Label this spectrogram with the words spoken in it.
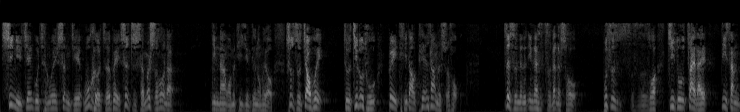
心里坚固，成为圣洁，无可责备，是指什么时候呢？应当我们提醒听众朋友，是指教会，就是基督徒被提到天上的时候，这是那个应该是指那个时候，不是指说基督再来。地上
